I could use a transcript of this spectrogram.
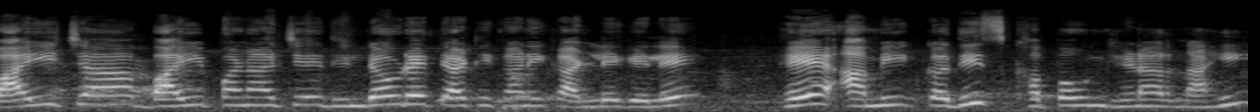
बाईच्या बाईपणाचे धिंडवडे त्या ठिकाणी काढले गेले. हे आम्ही कधीच खपवून घेणार नाही.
